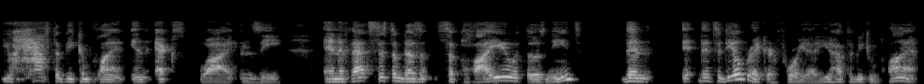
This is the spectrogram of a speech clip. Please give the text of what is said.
You have to be compliant in x y and z and if that system doesn't supply you with those needs then it, it's a deal breaker for you you have to be compliant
